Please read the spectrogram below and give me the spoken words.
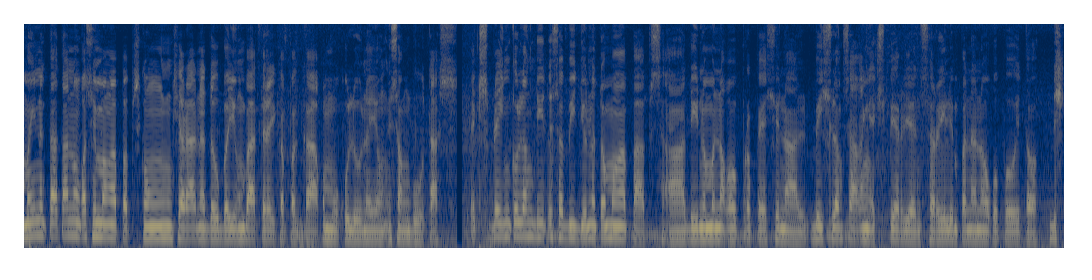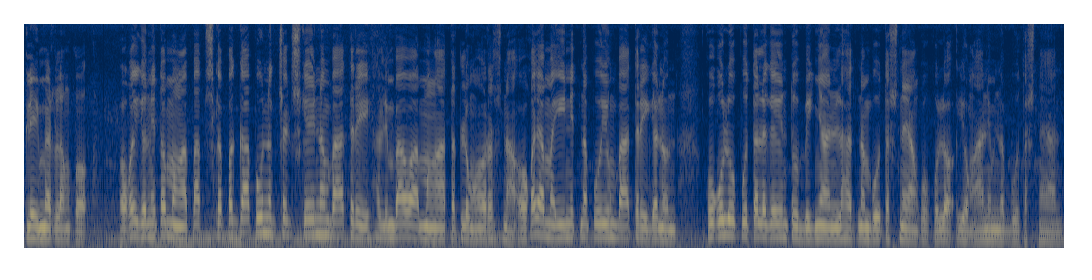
May nagtatanong kasi mga paps kung sira na daw ba yung battery kapag ka kumukulo na yung isang butas. Explain ko lang dito sa video na to mga paps. Ah, di naman ako professional. Based lang sa aking experience, sariling pananaw ko po ito. Disclaimer lang po. Okay, ganito mga paps. Kapag ka po nag-charge kayo ng battery, halimbawa mga tatlong oras na, o kaya mainit na po yung battery, ganun, kukulo po talaga yung tubig niyan. Lahat ng butas na yan kukulo, yung anim na butas na yan.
